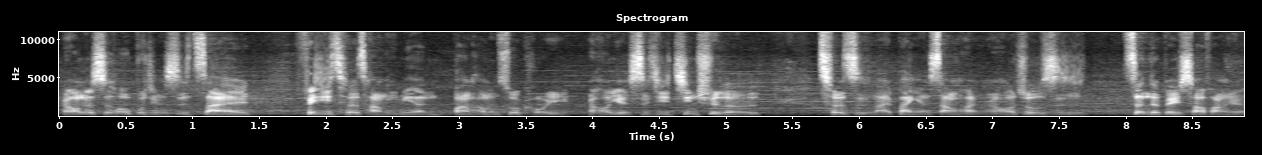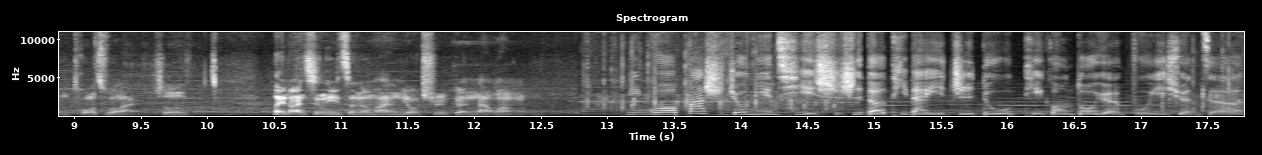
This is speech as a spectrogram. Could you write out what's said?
然后那时候不仅是在飞机车厂里面帮他们做口译，然后也实际进去了车子来扮演伤患，然后就是真的被消防员拖出来，就那段经历真的蛮有趣跟难忘的。民国八十九年起实施的替代役制度，提供多元服役选择，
